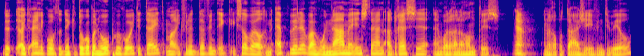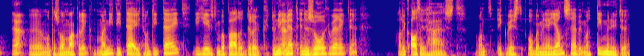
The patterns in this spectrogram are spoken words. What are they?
De, uiteindelijk wordt het denk ik toch op een hoop gegooid, de tijd. Maar ik vind het, daar vind ik, ik zou wel een app willen waar gewoon namen in staan, adressen en wat er aan de hand is. Ja, En een rapportage eventueel. ja, Eh, want dat is wel makkelijk. Maar niet die tijd. Want die tijd die geeft een bepaalde druk. Toen ik Ja. net in de zorg werkte, had ik altijd haast. Want ik wist, oh, bij meneer Jansen heb ik maar 10 minuten.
